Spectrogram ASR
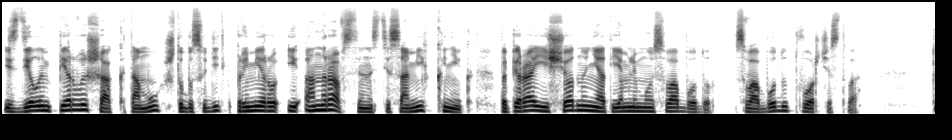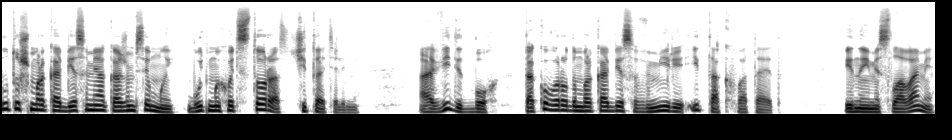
и сделаем первый шаг к тому, чтобы судить, к примеру, и о нравственности самих книг, попирая еще одну неотъемлемую свободу — свободу творчества. Тут уж мракобесами окажемся мы, будь мы хоть сто раз читателями. А видит Бог, такого рода мракобесов в мире и так хватает. Иными словами,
